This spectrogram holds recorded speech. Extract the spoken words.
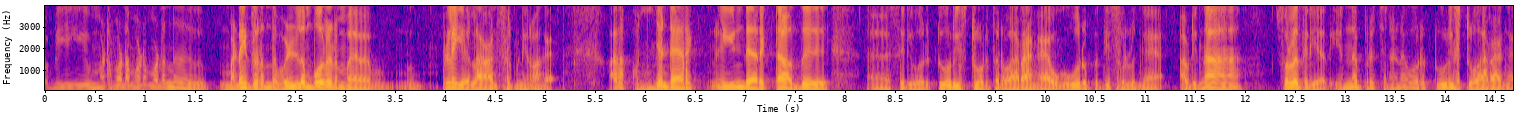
அப்படியே மட மட மட மடன்னு மடை திறந்த வெள்ளம் போல் நம்ம பிள்ளைகள்லாம் ஆன்சர் பண்ணிடுவாங்க. அதை கொஞ்சம் டைரக்ட் இன்டைரக்டாக வந்து சரி ஒரு டூரிஸ்ட் ஒருத்தர் வராங்க உங்கள் ஊரை பற்றி சொல்லுங்கள் அப்படின்னா சொல்ல தெரியாது. என்ன பிரச்சனைனா ஒரு டூரிஸ்ட் வராங்க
